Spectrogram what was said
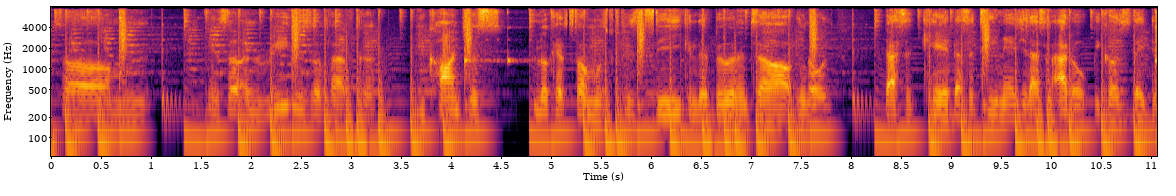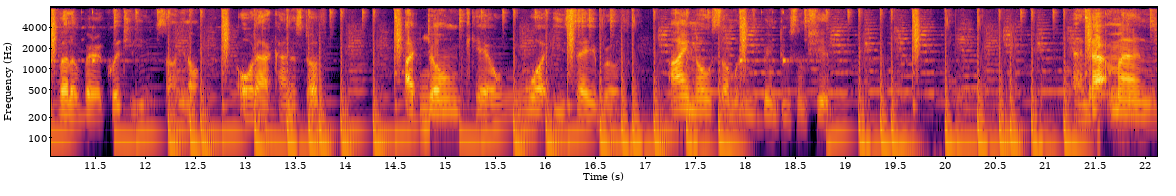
some in certain regions of Africa, you can't just look at someone's physique and their build and tell, you know, that's a kid, that's a teenager, that's an adult because they develop very quickly and so, you know, all that kind of stuff. I Mm. don't care what you say, bro. I know someone who's been through some shit. And that man's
